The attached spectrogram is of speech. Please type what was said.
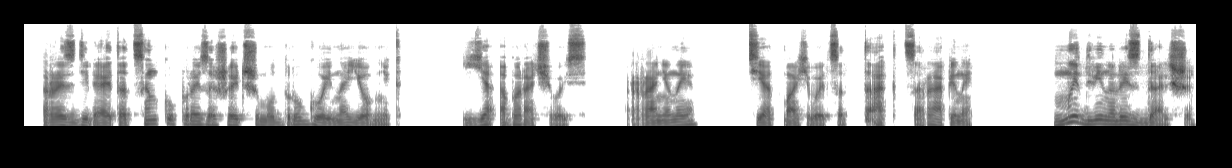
– разделяет оценку произошедшему другой наемник. Я оборачиваюсь. Раненые, те отмахиваются. Так, царапины. Мы двинулись дальше.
